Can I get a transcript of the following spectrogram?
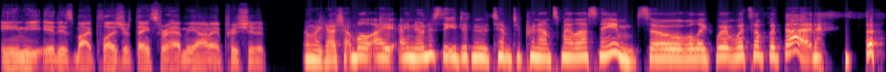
Amy, it is my pleasure. Thanks for having me on. I appreciate it. Oh my gosh. Well, I, I noticed that you didn't attempt to pronounce my last name. So, like, what's up with that?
